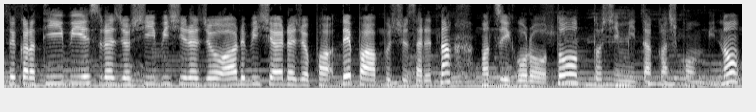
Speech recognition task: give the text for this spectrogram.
それから TBS ラジオ、CBC ラジオ、RBCI ラジオパでパワープッシュされた松井五郎と利見隆コンビの、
